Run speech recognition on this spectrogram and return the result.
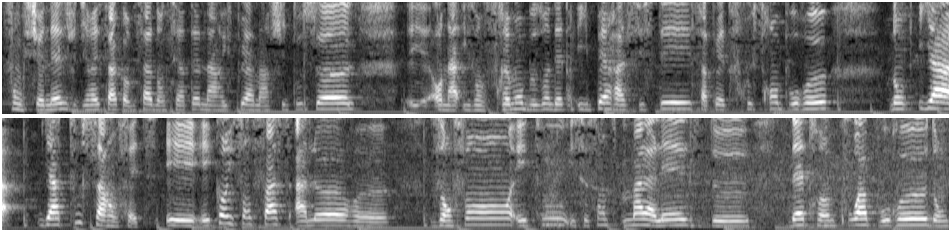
fonctionnels, je dirais ça comme ça. Donc certains n'arrivent plus à marcher tout seuls. Ils ont vraiment besoin d'être hyper assistés. Ça peut être frustrant pour eux. Donc il y a, y a tout ça en fait. Et, quand ils sont face à leurs euh, enfants et tout, ils se sentent mal à l'aise d'être un poids pour eux. Donc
